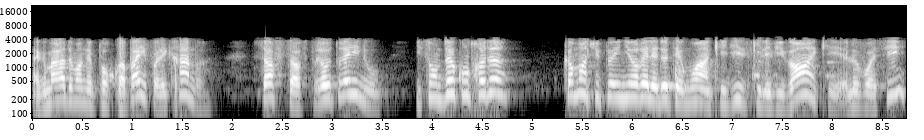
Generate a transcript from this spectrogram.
La Gemara demande mais pourquoi pas? Il faut les craindre. Sauf, sauf, très nous. Ils sont deux contre deux. Comment tu peux ignorer les deux témoins qui disent qu'il est vivant et qui le voici,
